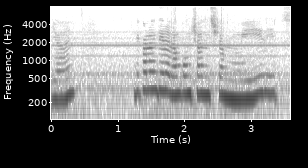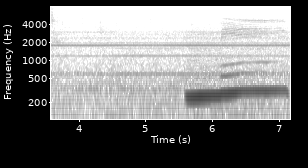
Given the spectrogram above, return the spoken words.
Yan. Hindi ko lang din alam kung saan siya made. It's made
